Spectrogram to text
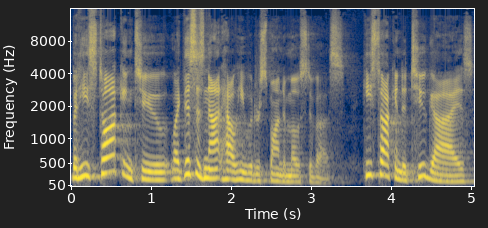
but he's talking to, like, this is not how he would respond to most of us. He's talking to two guys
